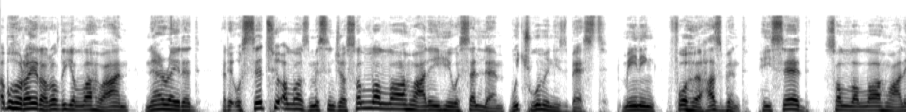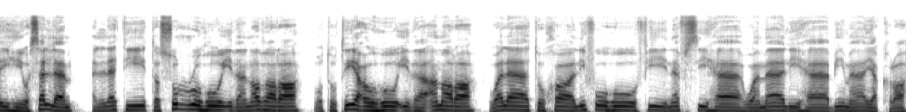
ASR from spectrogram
Abu Hurairah radiallahu an narrated that it was said to Allah's Messenger sallallahu alaihi wasallam, which woman is best, meaning for her husband. He said sallallahu alaihi wasallam, التي تسره إذا نظر وتطيعه إذا أمر ولا تخالفه في نفسها ومالها بما يكره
